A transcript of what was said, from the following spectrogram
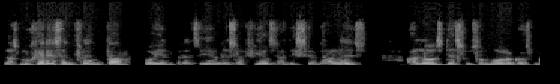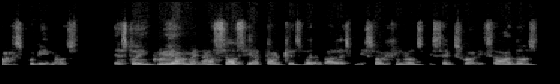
Las mujeres enfrentan hoy en Brasil desafíos adicionales a los de sus homólogos masculinos, esto incluye amenazas y ataques verbales misóginos y sexualizados,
